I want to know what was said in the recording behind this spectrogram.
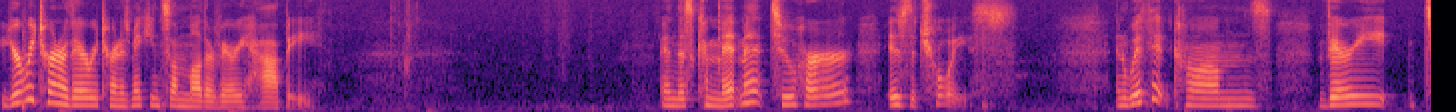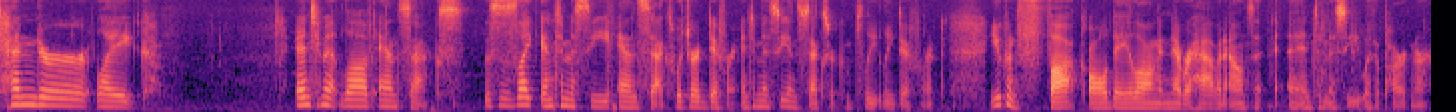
your return or their return is making some mother very happy. And this commitment to her is the choice. And with it comes very tender, like intimate love and sex. This is like intimacy and sex, which are different. Intimacy and sex are completely different. You can fuck all day long and never have an ounce of intimacy with a partner.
